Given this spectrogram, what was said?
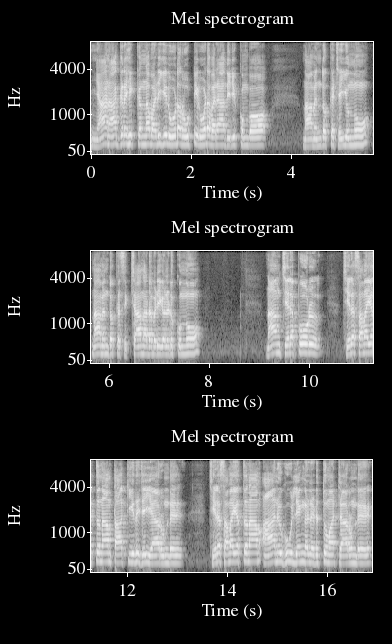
ഞാൻ ആഗ്രഹിക്കുന്ന വഴിയിലൂടെ റൂട്ടിലൂടെ വരാതിരിക്കുമ്പോൾ നാം എന്തൊക്കെ ചെയ്യുന്നു? നാം എന്തൊക്കെ ശിക്ഷാ നടപടികൾ എടുക്കുന്നു? നാം ചിലപ്പോൾ ചില സമയത്ത് നാം താക്കീത് ചെയ്യാറുണ്ട്. ചില സമയത്ത് നാം ആനുകൂല്യങ്ങൾ എടുത്തു മാറ്റാറുണ്ട്.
